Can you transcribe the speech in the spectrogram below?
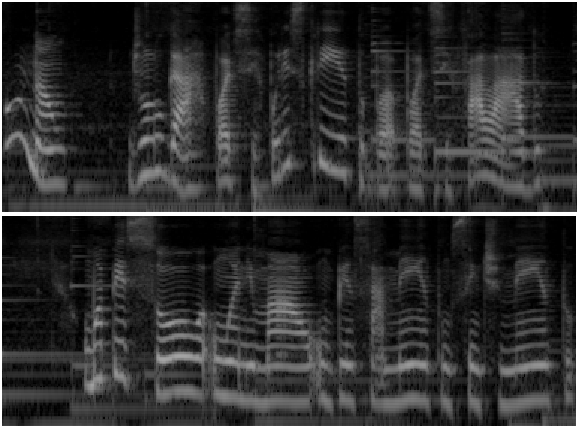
ou não de um lugar, pode ser por escrito, pode ser falado. Uma pessoa, um animal, um pensamento, um sentimento,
